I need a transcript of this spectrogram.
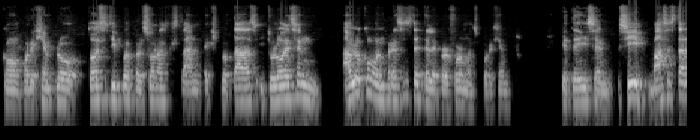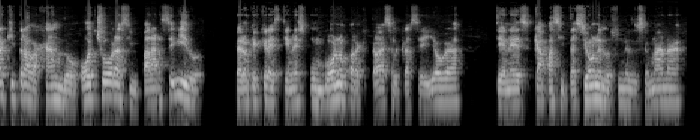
como por ejemplo todo ese tipo de personas que están explotadas y tú lo ves en, hablo como empresas de teleperformance, por ejemplo que te dicen, sí, vas a estar aquí trabajando ocho horas sin parar seguido, pero ¿qué crees? Tienes un bono para que te vayas a la clase de yoga, tienes capacitaciones los fines de semana,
